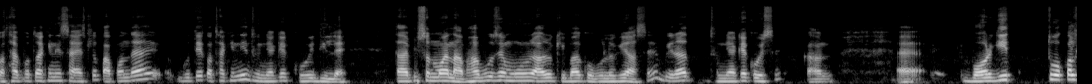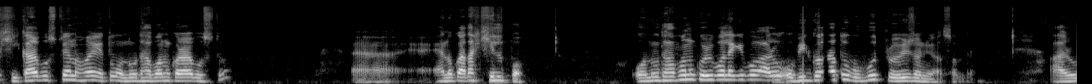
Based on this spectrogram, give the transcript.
কথা বতৰাখিনি চাই আছিলো পাপন দাই গোটেই কথাখিনি ধুনীয়াকে কৈ দিলে। তাৰপিছত মই নাভাবো যে মোৰ আৰু কিবা ক'বলগীয়া আছে বিৰাট ধুনীয়াকে কৈছে কাৰণ বৰগীতটো অকল শিকাৰ বস্তুৱে নহয় এইটো অনুধাৱন কৰাৰ বস্তু। এনেকুৱা এটা শিল্প। অনুধাৱন কৰিব লাগিব আৰু। অভিজ্ঞতাটো বহুত প্ৰয়োজনীয় আচলতে। আৰু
